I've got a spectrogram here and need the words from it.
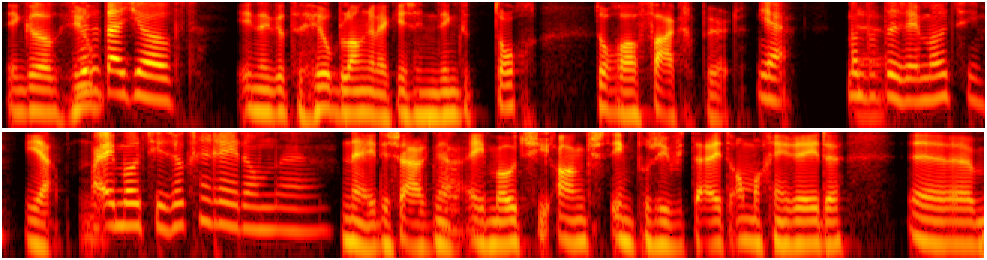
denk dat het Zet heel, het uit je hoofd. ik denk dat het heel belangrijk is en ik denk dat het toch, toch wel vaak gebeurt. Ja, want Eh, dat is emotie. Ja, Maar emotie is ook geen reden om. eh, nee, dus eigenlijk Oh. emotie, angst, impulsiviteit, allemaal geen reden. Ehm,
